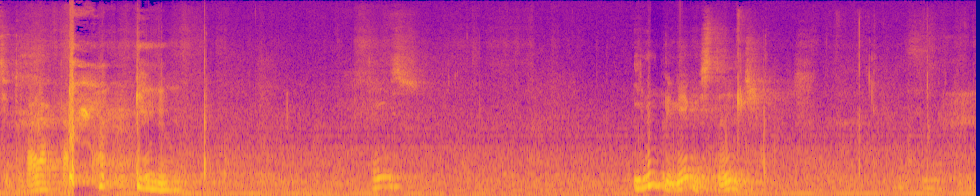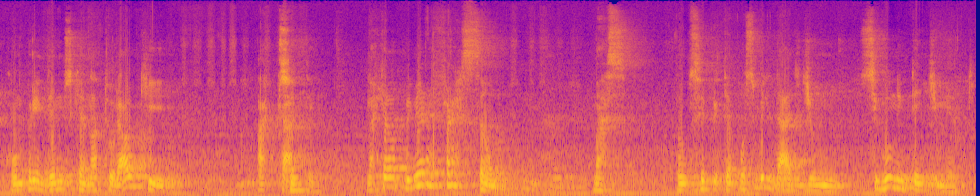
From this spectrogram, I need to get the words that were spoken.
se tu vai acabar ou. É isso. E num primeiro instante, compreendemos que é natural que acatem naquela primeira fração, mas vão sempre ter a possibilidade de um segundo entendimento,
